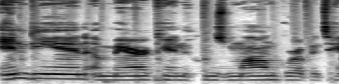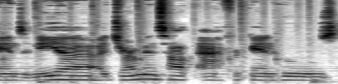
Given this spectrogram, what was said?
Indian American whose mom grew up in Tanzania, a German South African who's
